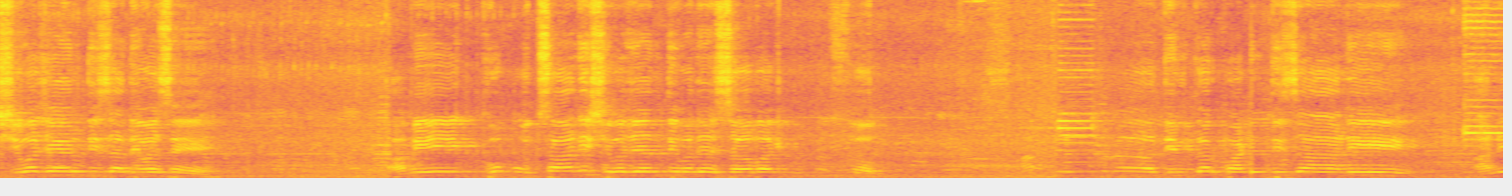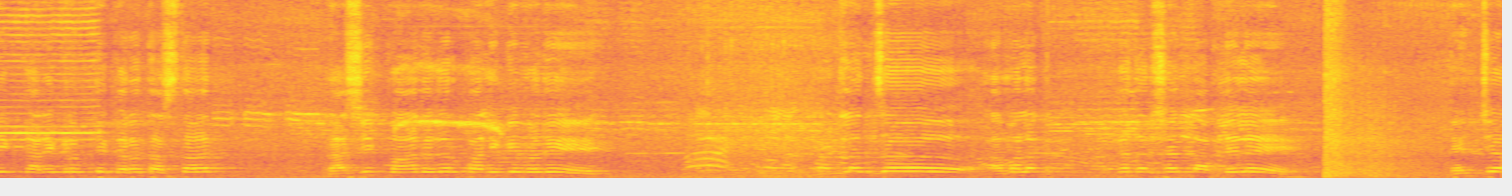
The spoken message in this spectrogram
शिवजयंतीचा दिवस आहे. आम्ही खूप उत्साहाने शिवजयंतीमध्ये सहभागी असतो. आमचे मित्र दिनकर पाटील तिचा आणि अनेक कार्यक्रम ते करत असतात. नाशिक महानगरपालिकेमध्ये पाटलांचं आम्हाला मार्गदर्शन लाभलेलं आहे. त्यांच्या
